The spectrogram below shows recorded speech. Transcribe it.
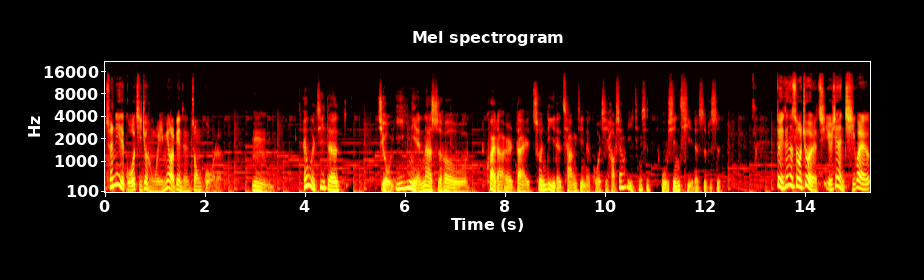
春丽的国籍就很微妙的变成中国了。嗯，哎，我记得九一年那时候，快打二代春丽的场景的国旗好像已经是五星旗了，是不是？对，那个时候就有有些很奇怪的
